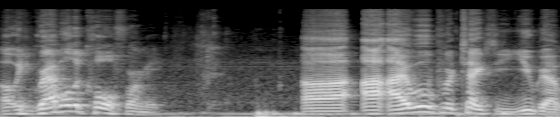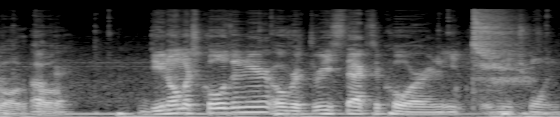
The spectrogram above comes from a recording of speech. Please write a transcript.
Oh, wait, grab all the coal for me. Uh, I, I will protect you. You grab all the coal. Okay. Do you know how much coal is in here? Over three stacks of coal in each, in each one.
